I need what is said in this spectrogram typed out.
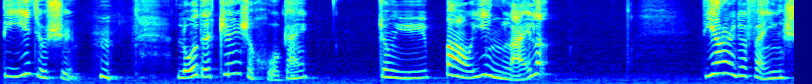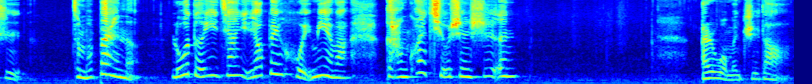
第一就是，哼，罗德真是活该，终于报应来了；第二个反应是，怎么办呢？罗德一家也要被毁灭吗？赶快求神施恩。而我们知道。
